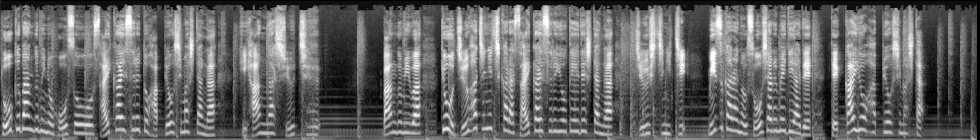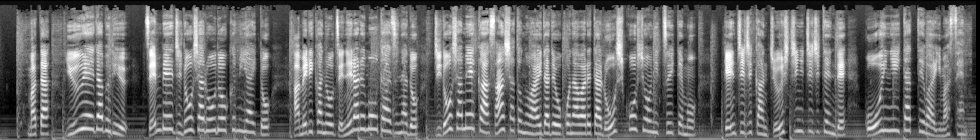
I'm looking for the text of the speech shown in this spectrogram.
トーク番組の放送を再開すると発表しましたが批判が集中。番組は今日18日から再開する予定でしたが17日自らのソーシャルメディアで撤回を発表しました。また UAW 全米自動車労働組合とアメリカのゼネラル・モーターズなど自動車メーカー3社との間で行われた労使交渉についても現地時間17日時点で合意に至ってはいません。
